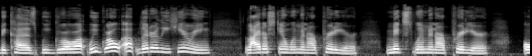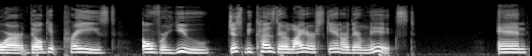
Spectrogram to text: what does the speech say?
because we grow up we grow up literally hearing lighter skinned women are prettier mixed women are prettier or they'll get praised over you just because they're lighter skin or they're mixed. And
